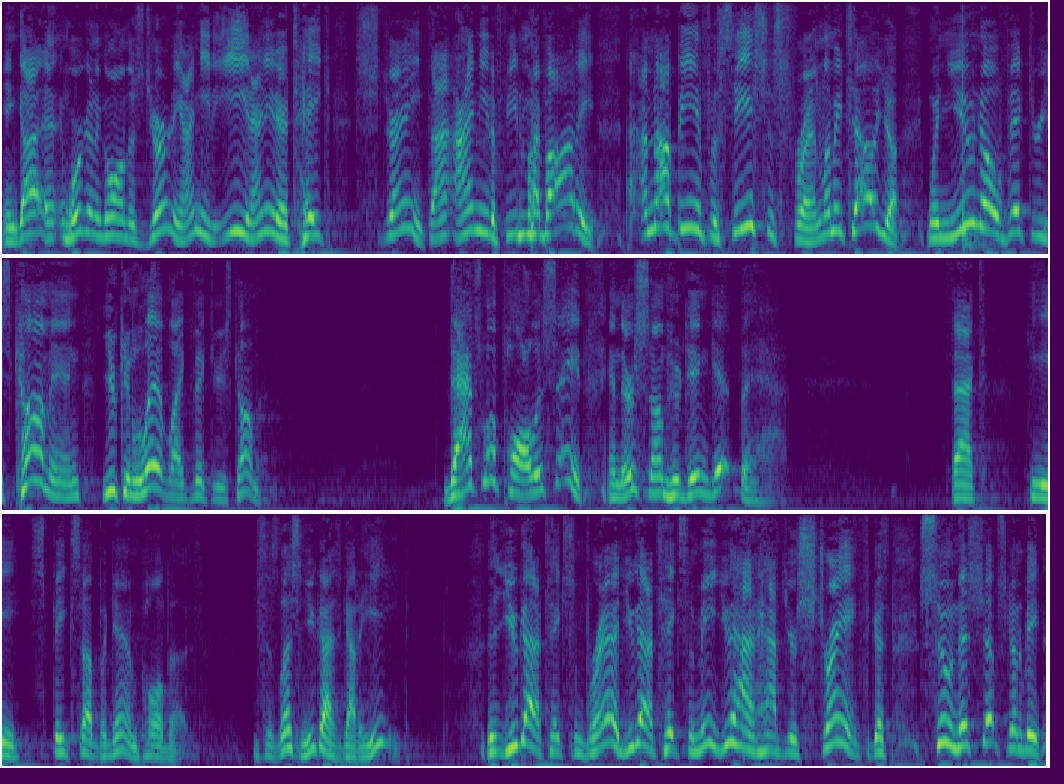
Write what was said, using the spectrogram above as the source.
and, God, and we're going to go on this journey, I need to eat. I need to take strength. I, I need to feed my body. I'm not being facetious, friend. Let me tell you, when you know victory's coming, you can live like victory's coming. That's what Paul is saying. And there's some who didn't get that. In fact, he speaks up again, Paul does. He says, Listen, you guys got to eat. You got to take some bread. You got to take some meat. You got to have your strength because soon this ship's going to be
